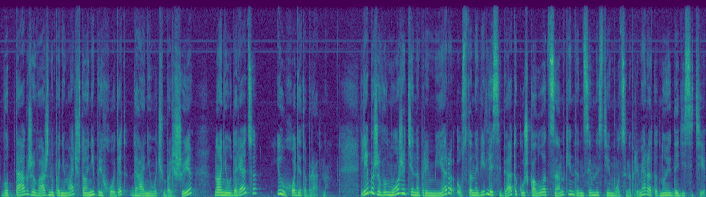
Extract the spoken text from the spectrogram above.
Вот так же важно понимать, что они приходят, да, они очень большие, но они ударяются и уходят обратно. Либо же вы можете, например, установить для себя такую шкалу оценки интенсивности эмоций, например, от 1 до 10.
